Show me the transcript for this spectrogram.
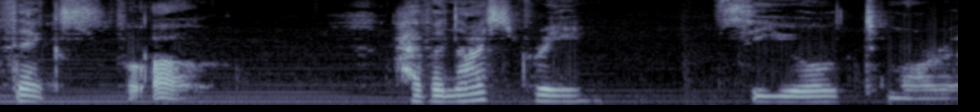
Thanks for all. Have a nice dream. See you all tomorrow.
